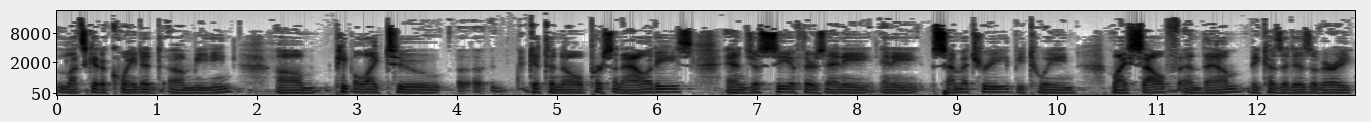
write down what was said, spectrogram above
let's get acquainted uh, meeting. Um, people like to uh, get to know personalities and just see if there's any any symmetry between myself and them because it is a very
